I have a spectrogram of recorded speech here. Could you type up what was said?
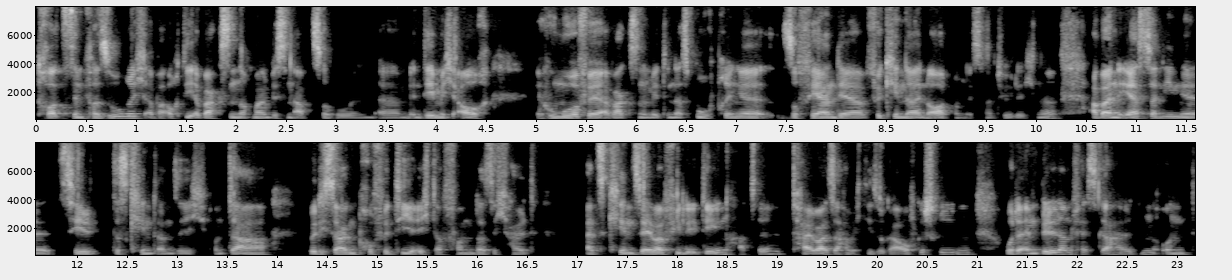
Trotzdem versuche ich aber auch die Erwachsenen noch mal ein bisschen abzuholen, ähm, indem ich auch Humor für Erwachsene mit in das Buch bringe, sofern der für Kinder in Ordnung ist natürlich. Ne? Aber in erster Linie zählt das Kind an sich. Und da würde ich sagen, profitiere ich davon, dass ich halt als Kind selber viele Ideen hatte. Teilweise habe ich die sogar aufgeschrieben oder in Bildern festgehalten. Und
